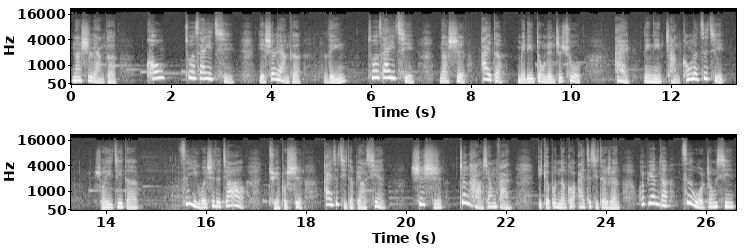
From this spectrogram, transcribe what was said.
那是两个。空坐在一起，也是两个灵坐在一起，那是爱的美丽动人之处。爱令你敞空了自己，所以记得，自以为是的骄傲绝不是爱自己的表现。事实正好相反，一个不能够爱自己的人，会变得自我中心、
